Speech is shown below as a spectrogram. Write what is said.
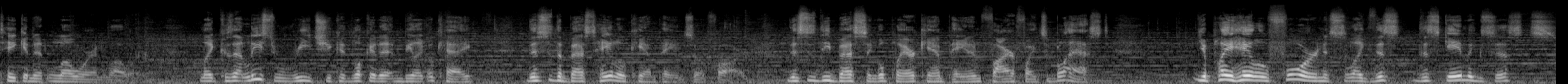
taking it lower and lower. Like, because at least Reach, you could look at it and be like, okay, this is the best Halo campaign so far. This is the best single player campaign in Firefights Blast. You play Halo 4 and it's like this this game exists.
